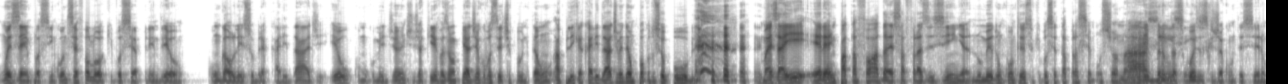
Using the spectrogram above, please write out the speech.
um exemplo, assim, quando você falou que você aprendeu com o Gaulês sobre a caridade, eu, como comediante, já queria fazer uma piadinha com você. Tipo, então aplique a caridade e me dê um pouco do seu público. Mas aí era empata foda essa frasezinha no meio de um contexto que você tá para se emocionar, Ah, lembrando sim, das sim. coisas que já aconteceram.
